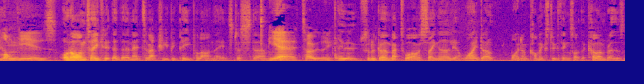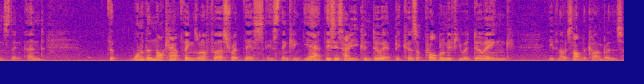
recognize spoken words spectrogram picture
long ears Although I'm taking it that they're meant to actually be people, aren't they? It's just um, yeah totally it- sort of going back to what I was saying earlier. Why don't why don't comics do things like the Coen Brothers and thing? And the, one of the knockout things when I first read this is thinking, yeah, this is how you can do it. Because a problem if you were doing, even though it's not the Coen Brothers,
